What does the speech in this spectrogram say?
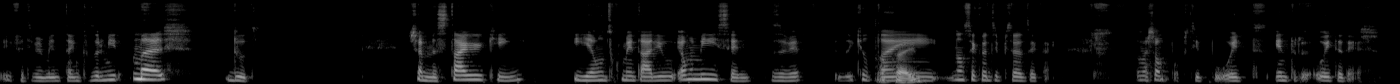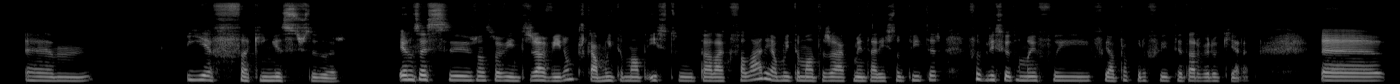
efetivamente tenho que dormir. Mas, dude, chama-se Tiger King e é um documentário, é uma minissérie, estás a ver? Aquilo tem, Ok. não sei quantos episódios é que tem, mas são poucos, tipo 8, entre 8 a 10. Um, e é fucking assustador. Eu não sei se os nossos ouvintes já viram, porque há muita malta, isto está a dar que falar e há muita malta já a comentar isto no Twitter. Foi por isso que eu também fui, fui à procura, fui tentar ver o que era. Ah,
